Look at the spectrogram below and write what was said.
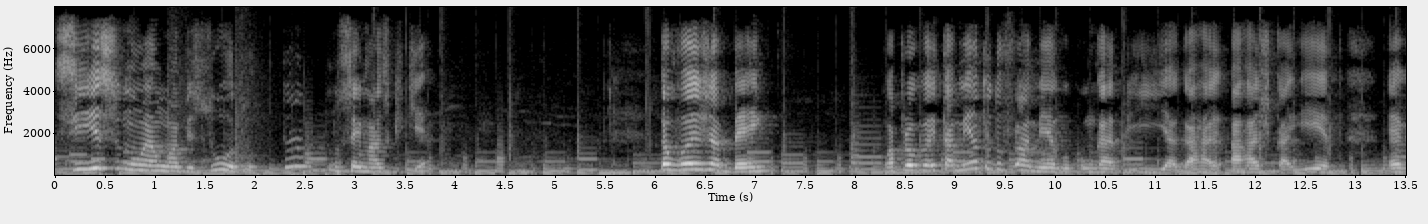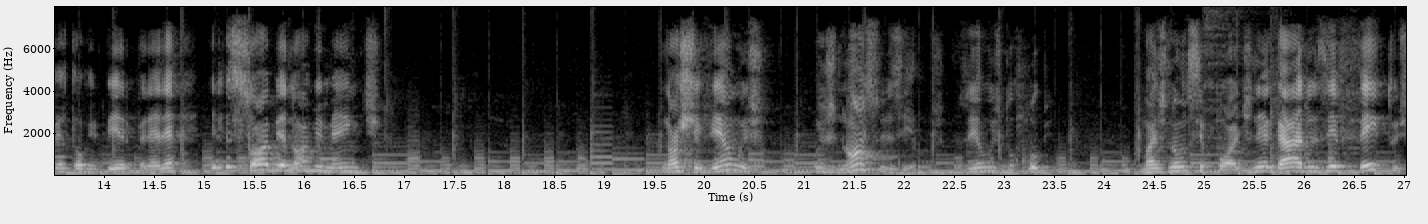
Se isso não é um absurdo, não, não sei mais o que, que é. Então veja bem o aproveitamento do Flamengo com Gabi, Arrascaeta, Everton Ribeiro, Perelé, ele sobe enormemente. Nós tivemos os nossos erros, os erros do clube. Mas não se pode negar os efeitos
